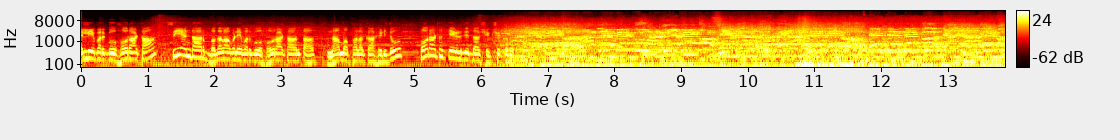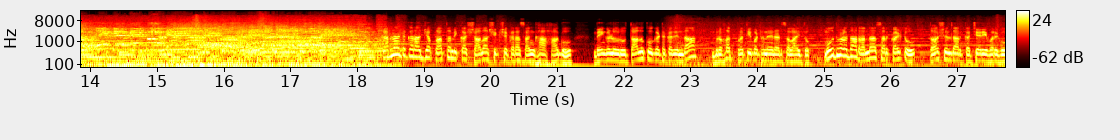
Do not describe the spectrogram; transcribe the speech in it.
ಎಲ್ಲಿವರೆಗೂ ಹೋರಾಟ? ಸಿ ಅಂಡ್ ಆರ್ ಬದಲಾವಣೆವರೆಗೂ ಹೋರಾಟ ಅಂತ ನಾಮಫಲಕ ಹಿಡಿದು ಹೋರಾಟಕ್ಕೆ ಇಳಿದಿದ್ದ ಶಿಕ್ಷಕರು. ಕರ್ನಾಟಕ ರಾಜ್ಯ ಪ್ರಾಥಮಿಕ ಶಾಲಾ ಶಿಕ್ಷಕರ ಸಂಘ ಹಾಗೂ ಬೆಂಗಳೂರು ತಾಲೂಕು ಘಟಕದಿಂದ ಬೃಹತ್ ಪ್ರತಿಭಟನೆ ನಡೆಸಲಾಯಿತು. ಮೂಧೋಳದ ರನ್ನ ಸರ್ಕಲ್ ಟು ತಹಶೀಲ್ದಾರ್ ಕಚೇರಿವರೆಗೂ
